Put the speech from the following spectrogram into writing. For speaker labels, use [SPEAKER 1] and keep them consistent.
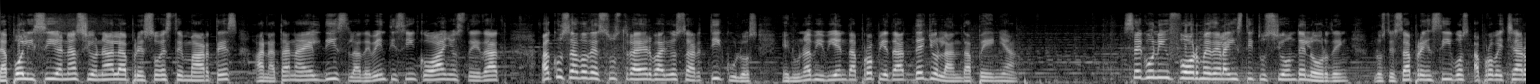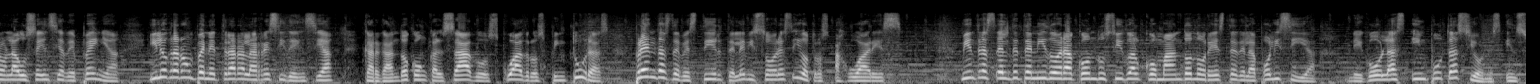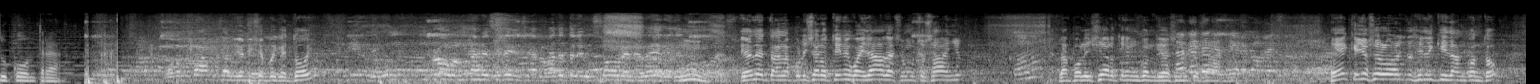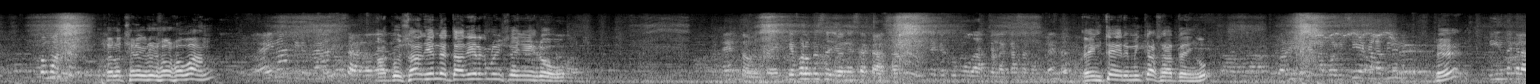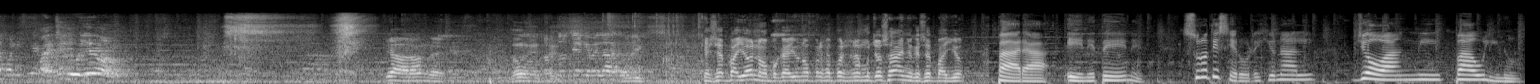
[SPEAKER 1] La Policía Nacional apresó este martes a Natanael Disla, de 25 años de edad, acusado de sustraer varios artículos en una vivienda propiedad de Yolanda Peña. Según informe de la institución del orden, los desaprensivos aprovecharon la ausencia de Peña y lograron penetrar a la residencia cargando con calzados, cuadros, pinturas, prendas de vestir, televisores y otros ajuares mientras el detenido era conducido al comando noreste de la policía, negó las imputaciones en su contra.
[SPEAKER 2] Yo ni sé por qué estoy.
[SPEAKER 3] Un robo en una residencia, robaste televisores, neveras y
[SPEAKER 2] Mm.
[SPEAKER 3] todo eso.
[SPEAKER 2] ¿Y dónde están? La policía lo tiene guardado hace muchos años.
[SPEAKER 1] ¿Cómo?
[SPEAKER 2] La policía lo tiene escondido hace muchos años. Es que ellos se lo se liquidan con todo.
[SPEAKER 1] ¿Cómo así?
[SPEAKER 2] Se lo, se lo roban.
[SPEAKER 1] Acusando.
[SPEAKER 2] ¿Y dónde está? Dile que me lo enseñe y robo.
[SPEAKER 1] Entonces, ¿qué fue lo que se dio en esa casa? Dice que tú mudaste la casa completa.
[SPEAKER 2] Entera en mi casa la tengo.
[SPEAKER 1] Pero dice que la policía que la tiene.
[SPEAKER 2] ¿Eh?
[SPEAKER 1] Dice que la policía que la tiene.
[SPEAKER 3] Llévalo.
[SPEAKER 2] Ya, ¿dónde?
[SPEAKER 1] No tiene que ver la
[SPEAKER 2] Que sepa yo no, porque hay uno preso por hace muchos años, que sepa yo.
[SPEAKER 1] Para NTN, su noticiero regional, Joanny Paulino.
